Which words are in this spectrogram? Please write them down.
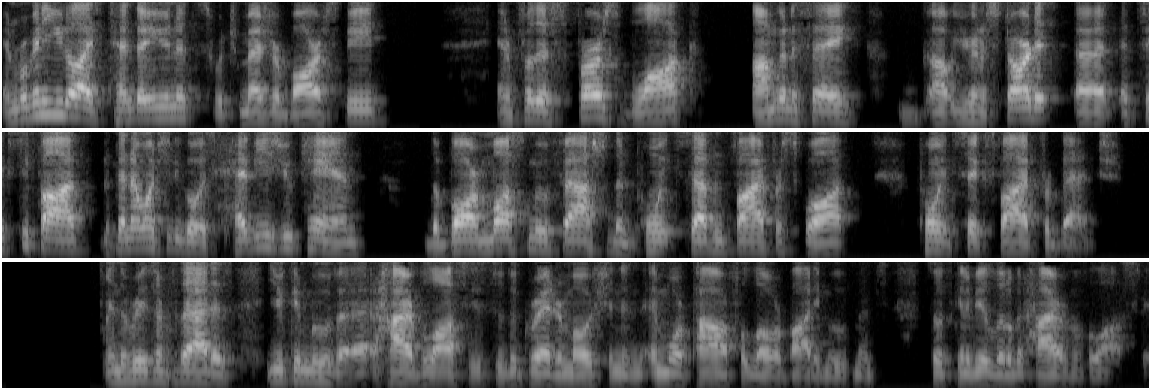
And we're going to utilize Tendo units, which measure bar speed. And for this first block, I'm going to say uh, you're going to start it at, at 65, but then I want you to go as heavy as you can. The bar must move faster than 0.75 for squat, 0.65 for bench. And the reason for that is you can move at higher velocities through the greater motion and, and more powerful lower body movements. So it's going to be a little bit higher of a velocity.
